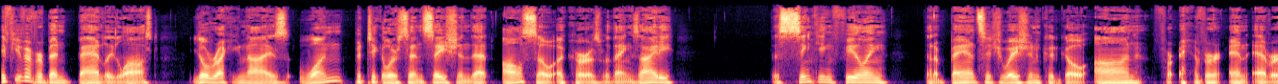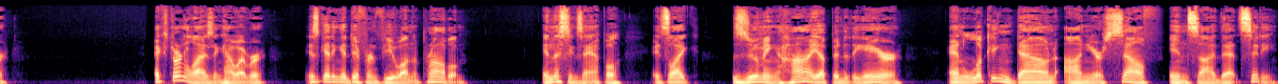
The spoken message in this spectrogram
If you've ever been badly lost, you'll recognize one particular sensation that also occurs with anxiety the sinking feeling that a bad situation could go on forever and ever. Externalizing, however, is getting a different view on the problem. In this example, it's like zooming high up into the air and looking down on yourself inside that city.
